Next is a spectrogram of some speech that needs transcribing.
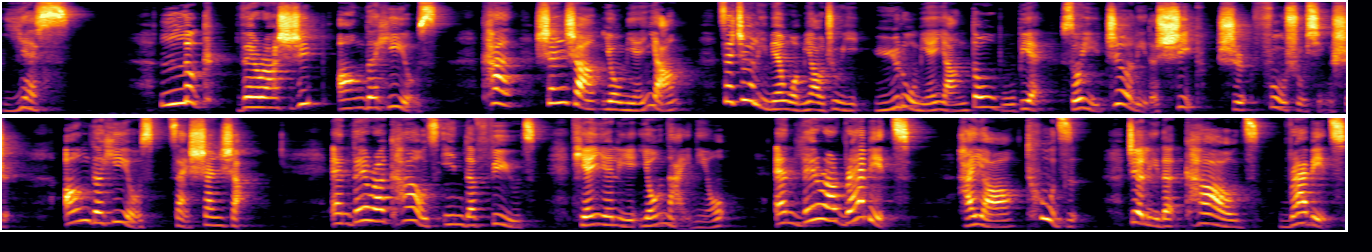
！Yes！Look, there are sheep on the hills。看，山上有绵羊。在这里面，我们要注意，鱼鹿、绵羊都不变，所以这里的 sheep 是复数形式。On the hills，在山上。And there are cows in the fields，田野里有奶牛。And there are rabbits，还有兔子。这里的 cows、rabbits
